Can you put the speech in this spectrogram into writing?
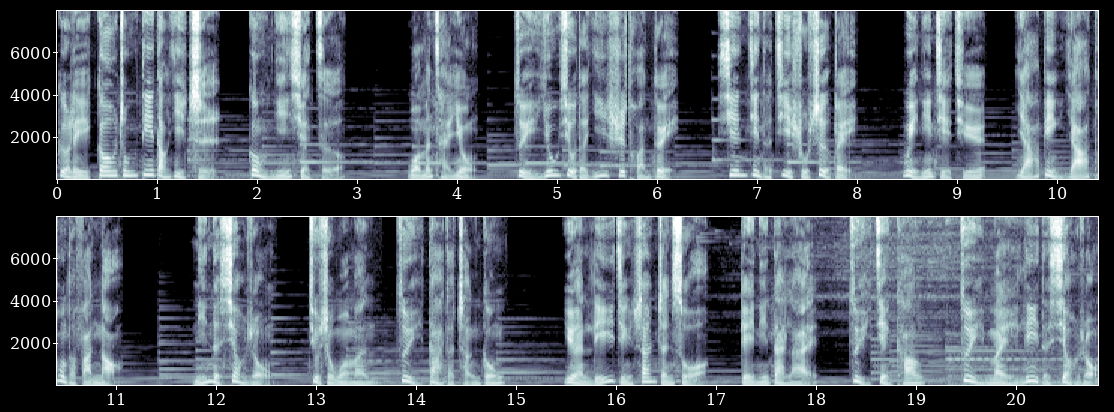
各类高中低档义齿供您选择，我们采用最优秀的医师团队、先进的技术设备，为您解决牙病牙痛的烦恼。您的笑容就是我们最大的成功。愿李景山诊所给您带来最健康、最美丽的笑容。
